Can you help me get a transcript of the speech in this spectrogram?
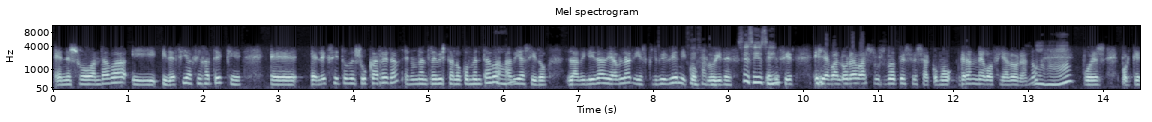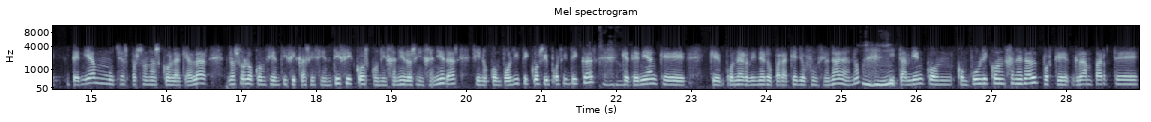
en eso andaba y, y decía, fíjate, que eh, el éxito de su carrera, en una entrevista lo comentaba, había sido la habilidad de hablar y escribir bien y con fluidez. Sí, sí, sí. Es decir, ella valoraba sus dotes esa como gran negociadora, ¿no? Ajá. Pues porque tenía muchas personas con las que hablar, no solo con científicas y científicos, con ingenieros e ingenieras, sino con políticos y políticas Claro. que tenían que, que poner dinero para que ello funcionara, ¿no? Y también con, con público en general, porque gran parte,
